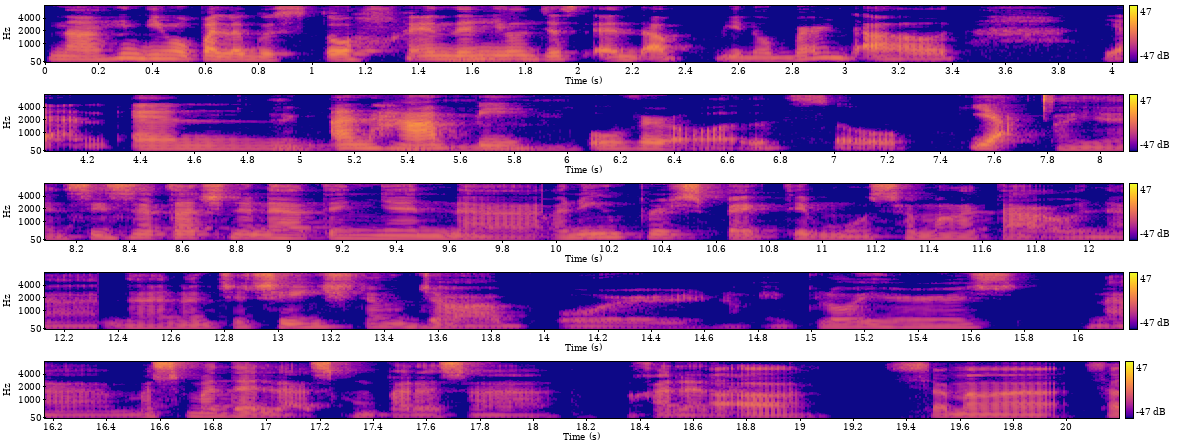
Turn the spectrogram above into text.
na hindi mo pala gusto and then Mm. you'll just end up you know burned out yan and unhappy mm. overall so yeah Ayan, since na-touch na natin 'yan na ano yung perspective mo sa mga tao na na nagcha-change ng job or ng employers na mas madalas kumpara sa Oo. nakararami? Sa mga sa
